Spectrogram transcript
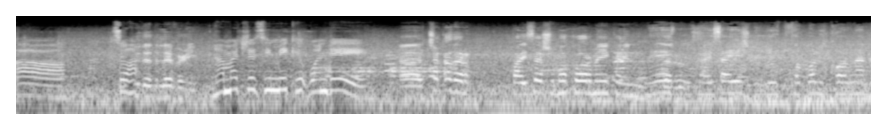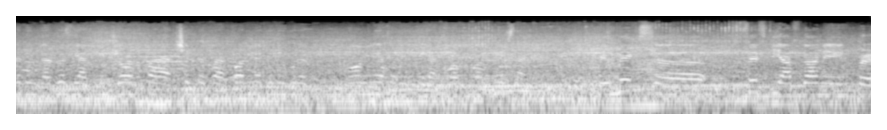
Oh. So do the delivery. how much does he make it one day? Uh, چقدر پیسه شما کار میکنین در روز؟ پیسه هیچ فوتبال کار نکنیم در روز یک پنجاه نفر چل نفر کار میکنیم بوده ما میخوریم دیگر کار کار نیستن He makes uh, 50 Afghani per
